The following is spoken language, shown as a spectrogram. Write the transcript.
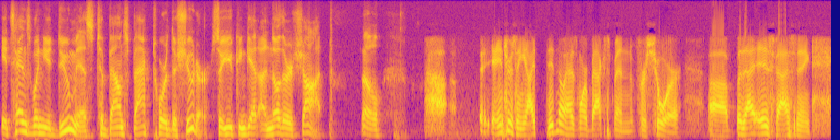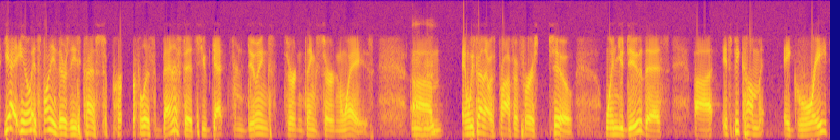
It tends when you do miss to bounce back toward the shooter, so you can get another shot. So interesting. I did know it has more backspin for sure. Uh, but that is fascinating. Yeah, you know, it's funny. There's these kind of superfluous benefits you get from doing certain things certain ways. Mm-hmm. Um, and we found that with Profit First, too. When you do this, uh, it's become a great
